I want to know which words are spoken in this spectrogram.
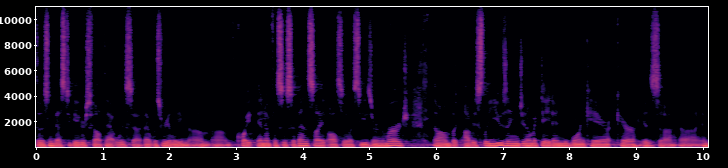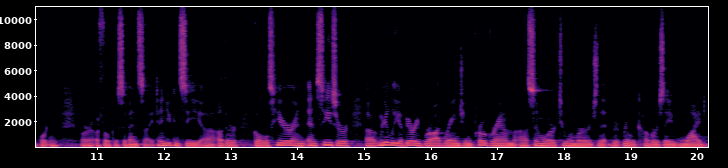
those investigators felt that was uh, that was really um, um, quite an emphasis of NSIGHT, also of CSER and eMERGE. Um, but obviously, using genomic data in newborn care care is uh, uh, important or a focus of NSIGHT. And you can see other goals here. And, and CSER really a very broad-ranging program, similar similar to eMERGE that really covers a wide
